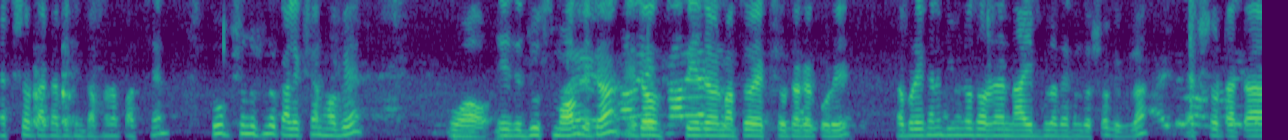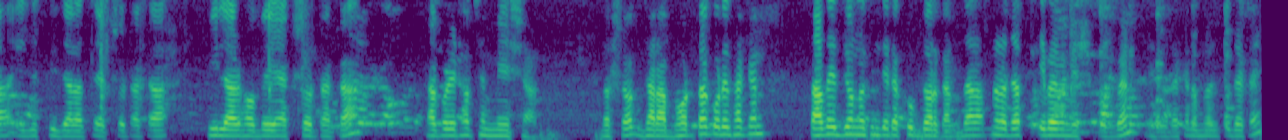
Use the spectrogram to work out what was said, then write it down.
একশো টাকাতে কিন্তু আপনারা পাচ্ছেন। খুব সুন্দর সুন্দর কালেকশন হবে। ওয়াও এই যে জুস মগ এটা, এটাও পেয়ে যাবেন মাত্র একশো টাকা করে। তারপরে এখানে বিভিন্ন ধরনের নাইফগুলা দেখেন দর্শক, এগুলা একশো টাকা। এই যে সিজার আছে একশো টাকা পিলার হবে একশো টাকা। তারপরে এটা হচ্ছে মেশার দর্শক, যারা ভর্তা করে থাকেন, তাদের জন্য কিন্তু এটা খুব দরকার। যারা আপনারা জাস্ট এভাবে মেশ করবেন যে দেখেন আমরা একটু দেখাই,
